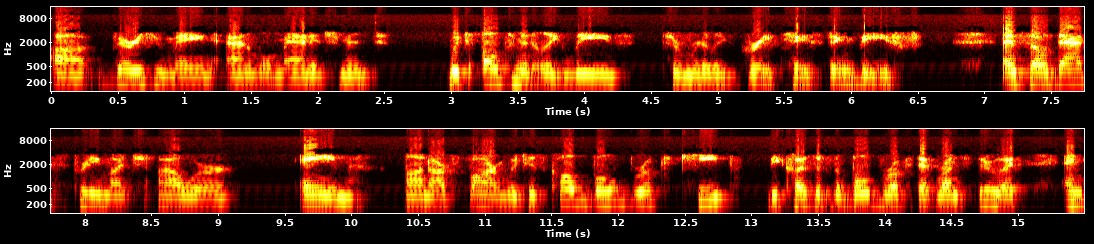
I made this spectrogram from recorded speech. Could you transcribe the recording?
uh, very humane animal management, which ultimately leads to really great tasting beef. And so that's pretty much our aim on our farm, which is called Bullbrook Keep because of the bull brook that runs through it. And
